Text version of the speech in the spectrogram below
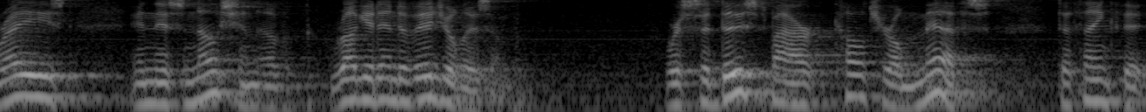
raised in this notion of rugged individualism. We're seduced by our cultural myths to think that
